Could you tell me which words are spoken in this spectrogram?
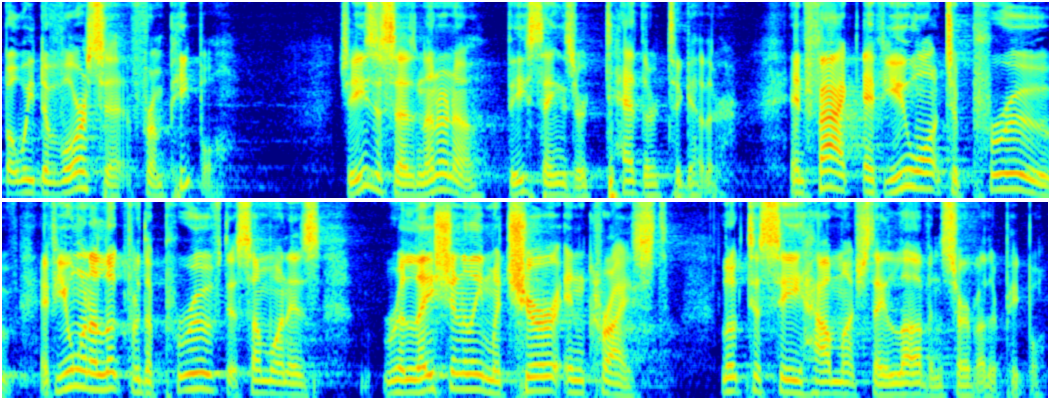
but we divorce it from people. Jesus says, no, no, no. These things are tethered together. In fact, if you want to prove, if you want to look for the proof that someone is relationally mature in Christ, look to see how much they love and serve other people.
